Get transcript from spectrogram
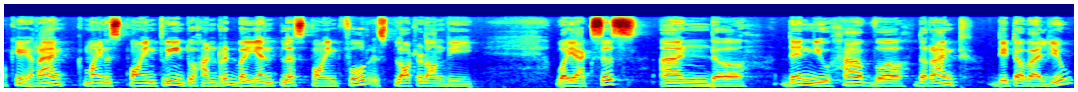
okay rank minus 0.3 into 100 by n plus 0.4 is plotted on the y axis and uh, then you have uh, the ranked data value.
